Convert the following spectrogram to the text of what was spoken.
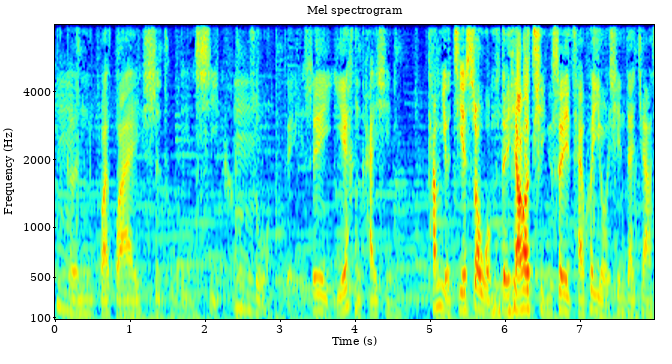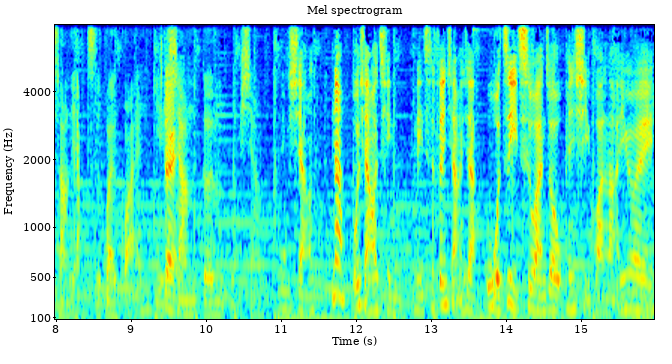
嗯、跟乖乖试图联系合作，嗯、对，所以也很开心，他们有接受我们的邀请，所以才会有现在加上两只乖乖，椰香跟五香，五香。那我想要请每次分享一下，我自己吃完之后很喜欢啦，因为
